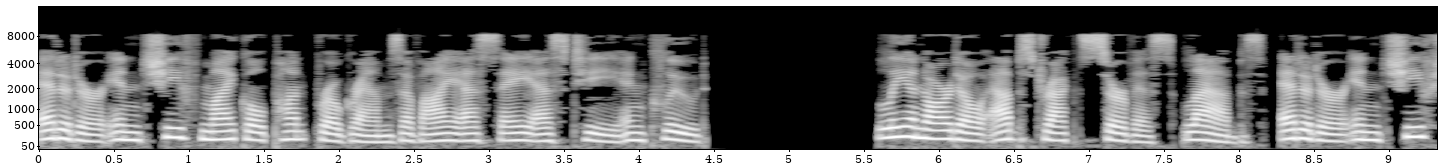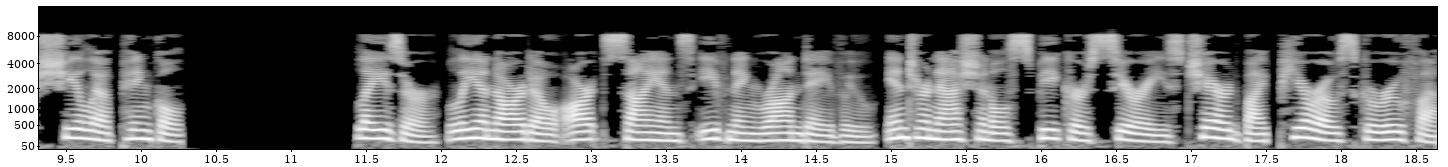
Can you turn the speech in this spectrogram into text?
Editor-in-Chief Michael Punt Programs of ISAST include Leonardo Abstracts Service Labs, Editor-in-Chief Sheila Pinkel Laser Leonardo Art Science Evening Rendezvous International Speakers Series chaired by Piero Scaruffi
